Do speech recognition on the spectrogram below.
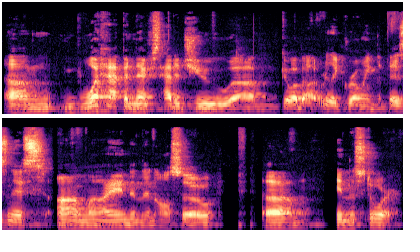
Um, what happened next? How did you um, go about really growing the business online and then also um, in the store?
